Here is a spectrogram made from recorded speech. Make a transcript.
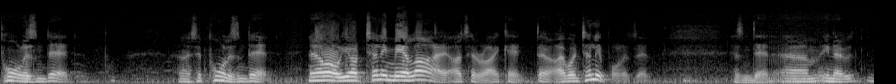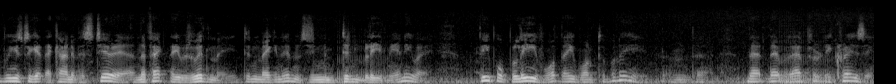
Paul isn't dead." And I said, Paul isn't dead. No, oh, you're telling me a lie. I said, right, okay, I won't tell you Paul is dead. Isn't dead. Um, you know, we used to get that kind of hysteria, and the fact that he was with me didn't make any difference. He didn't believe me anyway. People believe what they want to believe, and uh, that, that was absolutely crazy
